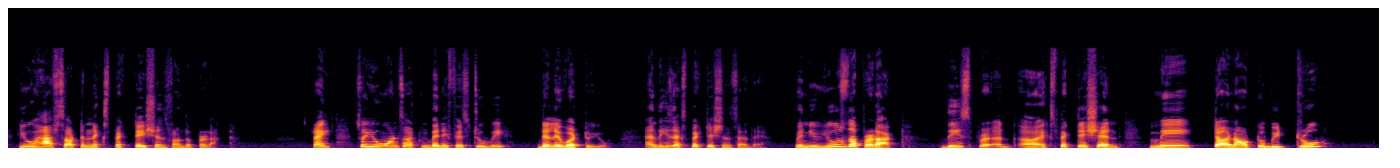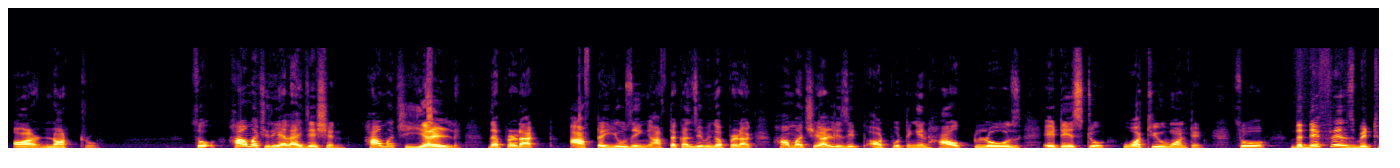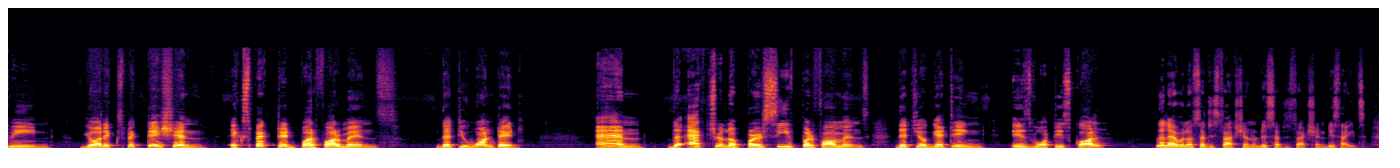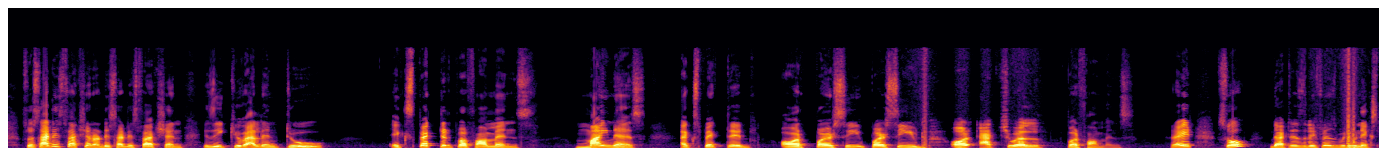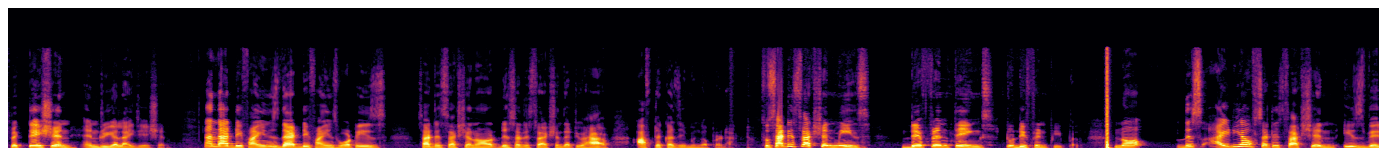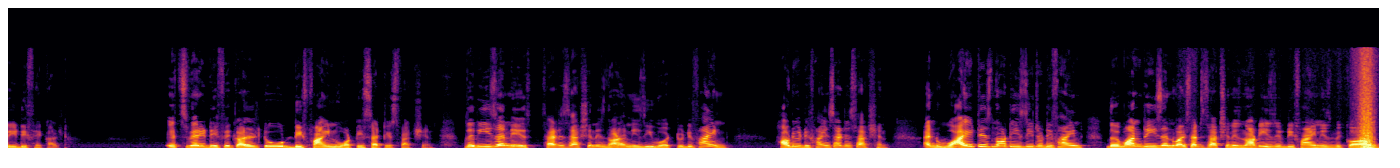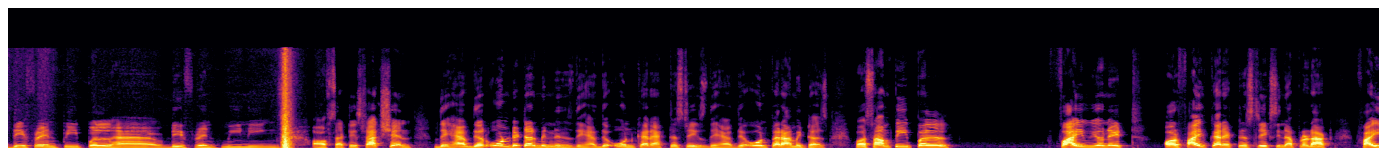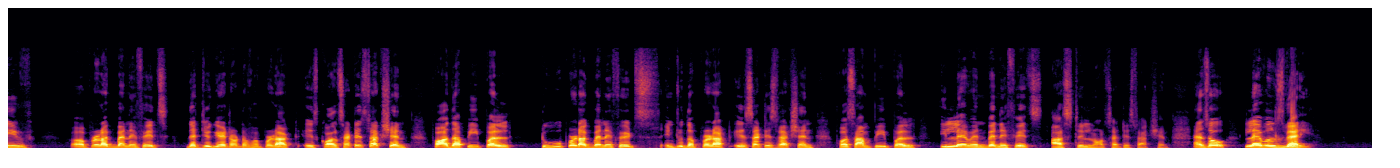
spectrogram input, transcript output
You have certain expectations from the product, right. So, you want certain benefits to be delivered to you and these expectations are there. When you use the product, these uh, expectation may turn out to be true or not true. So, how much realization, how much yield the product after using, after consuming a product, how much yield is it outputting and how close it is to what you wanted. So, the difference between your expectation, expected performance that you wanted and the actual or perceived performance that you are getting is what is called the level of satisfaction or dissatisfaction decides. So, satisfaction or dissatisfaction is equivalent to expected performance minus expected or perceive, perceived or actual performance right. So, that is the difference between expectation and realization and that defines that defines what is satisfaction or dissatisfaction that you have after consuming a product. So, satisfaction means different things to different people. Now, this idea of satisfaction is very difficult. It is very difficult to define what is satisfaction. The reason is satisfaction is not an easy word to define. How do you define satisfaction? And why it is not easy to define? The one reason why satisfaction is not easy to define is because different people have different meanings of satisfaction. They have their own determinants, they have their own characteristics, they have their own parameters. For some people, 5 unit or 5 characteristics in a product, 5 uh, product benefits that you get out of a product is called satisfaction. For other people, two product benefits into the product is satisfaction. For some people, 11 benefits are still not satisfaction. And so, levels vary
